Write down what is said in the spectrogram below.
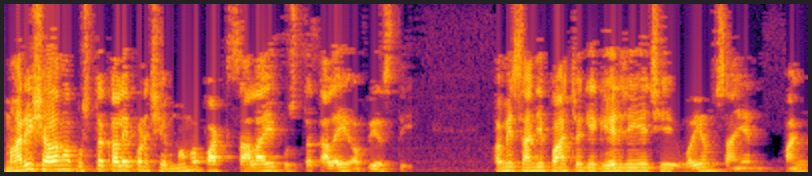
મારી શાળામાં પુસ્તકાલય પણ છે. મમ પાઠશાલાએ પુસ્તકાલય અપી અસ્તિ. અમે સાંજે પાંચ વાગે ઘેર જઈએ છીએ. વયમ સાયન પાંચ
